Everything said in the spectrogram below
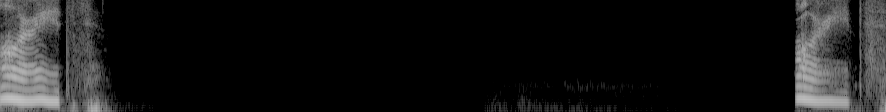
All right. All right.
